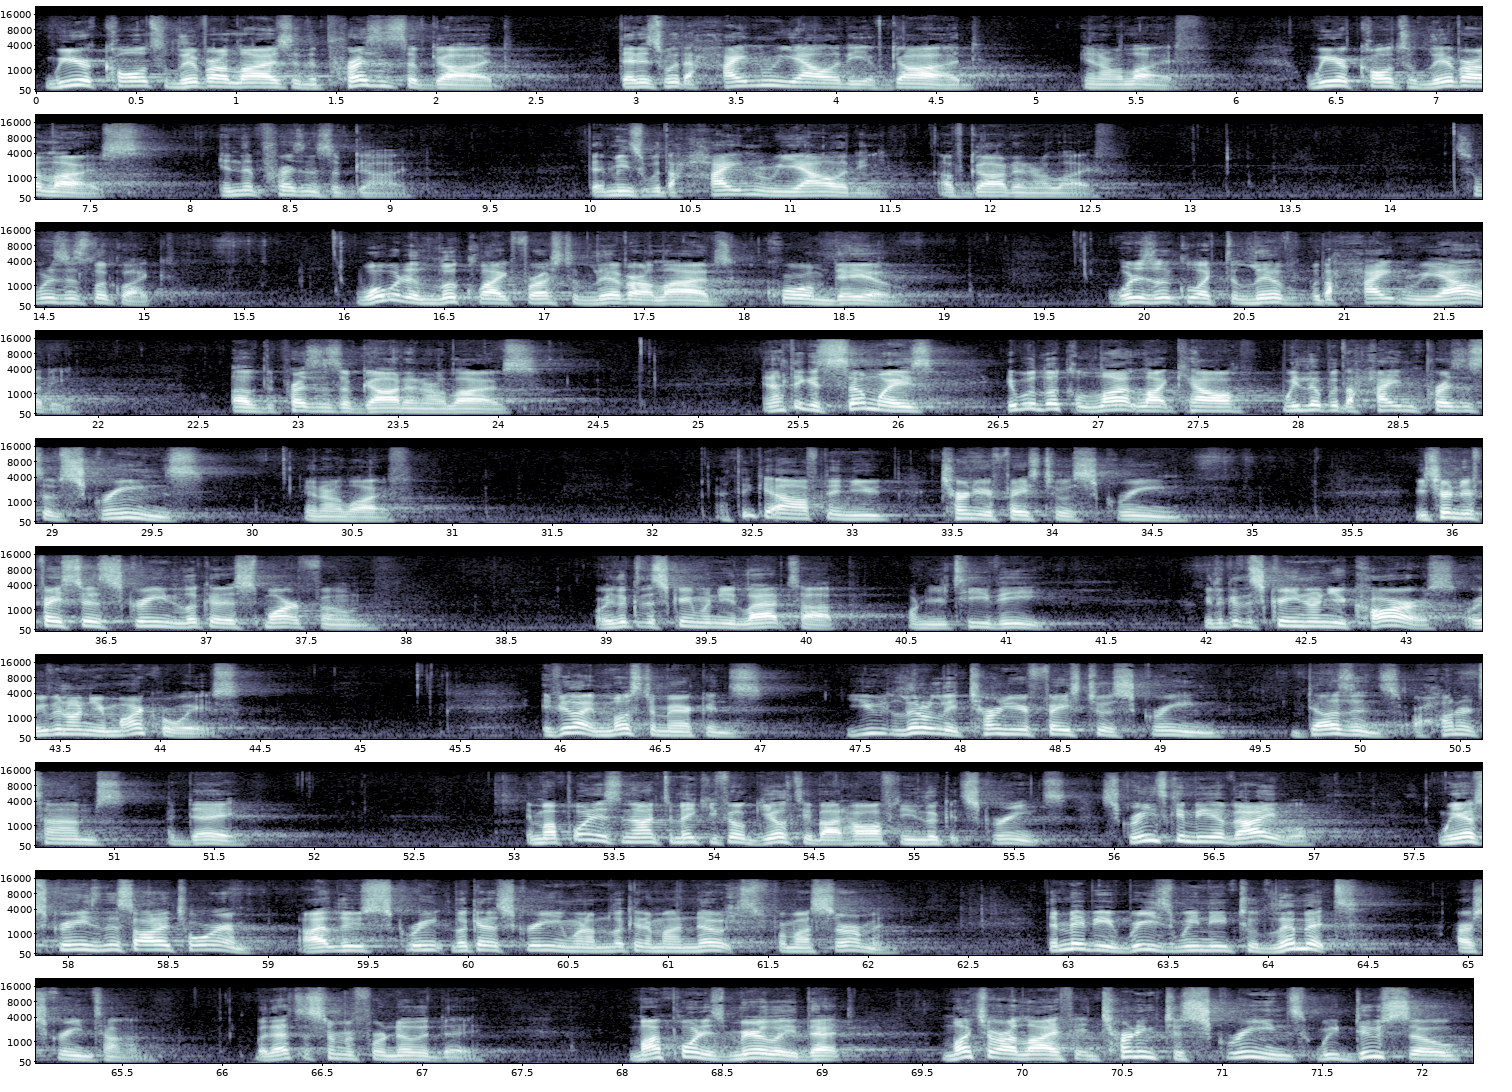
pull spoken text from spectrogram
We are called to live our lives in the presence of God, that is, with a heightened reality of God in our life. We are called to live our lives in the presence of God. That means with a heightened reality of God in our life. So, what does this look like? What would it look like for us to live our lives coram deo? What does it look like to live with a heightened reality of the presence of God in our lives? And I think in some ways, it would look a lot like how we live with a heightened presence of screens in our life. I think how often you turn your face to a screen you turn your face to the screen, you look at a smartphone, or you look at the screen on your laptop, on your TV. You look at the screen on your cars, or even on your microwaves. If you're like most Americans, you literally turn your face to a screen dozens or hundred times a day. And my point is not to make you feel guilty about how often you look at screens. Screens can be valuable. We have screens in this auditorium. I lose screen, look at a screen when I'm looking at my notes for my sermon. There may be a reason we need to limit our screen time. But that's a sermon for another day. My point is merely that much of our life, in turning to screens, we do so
